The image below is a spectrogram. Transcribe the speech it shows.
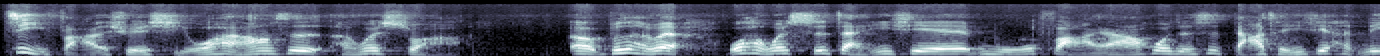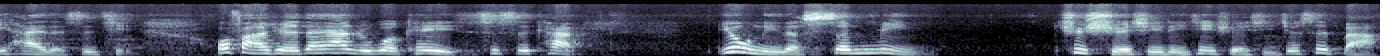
技法的学习。我好像是很会耍，呃，不是很会，我很会施展一些魔法呀，或者是达成一些很厉害的事情。我反而觉得大家如果可以试试看，用你的生命去学习灵性学习，就是把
